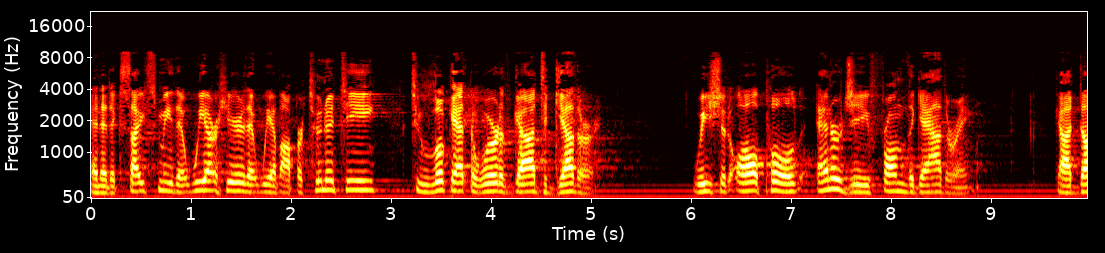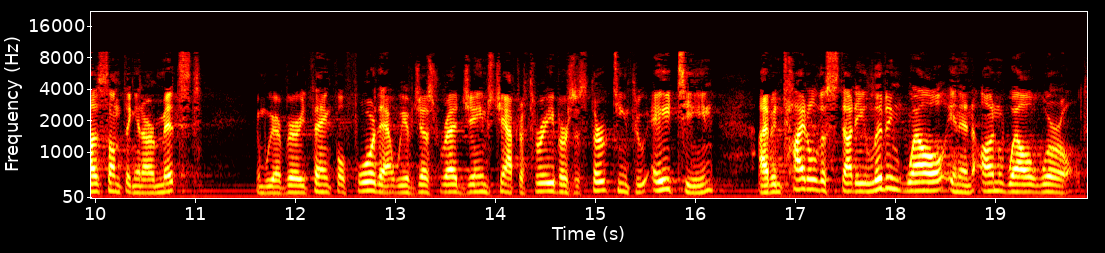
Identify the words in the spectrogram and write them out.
And it excites me that we are here, that we have opportunity to look at the Word of God together. We should all pull energy from the gathering. God does something in our midst and we are very thankful for that. We have just read James chapter 3, verses 13 through 18. I've entitled the study, Living Well in an Unwell World.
